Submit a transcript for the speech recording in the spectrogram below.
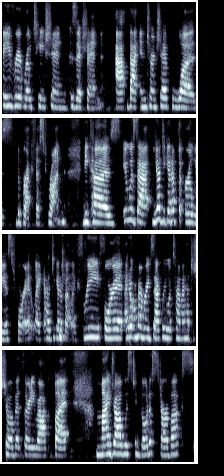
favorite rotation position at that internship was the breakfast run because it was at you had to get up the earliest for it like i had to get up at like three for it i don't remember exactly what time i had to show up at 30 rock but my job was to go to starbucks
